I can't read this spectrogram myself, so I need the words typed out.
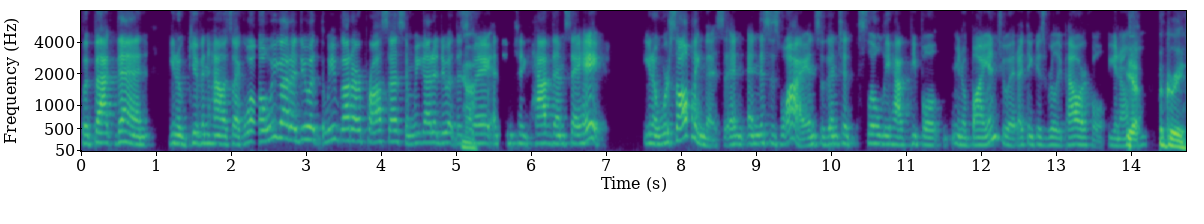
but back then, you know, given how it's like, well, we got to do it, we've got our process and we got to do it this Yeah. way. And then to have them say, hey, you know we're solving this and and this is why and so then to slowly have people you know buy into it i think is really powerful you know yeah agree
